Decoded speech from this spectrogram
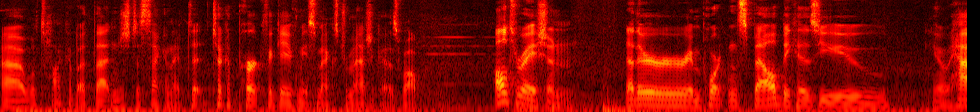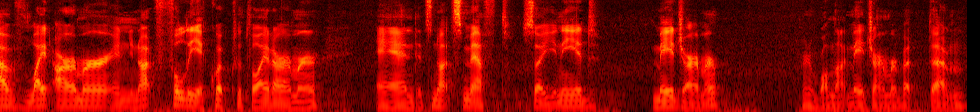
Uh, we'll talk about that in just a second. I took a perk that gave me some extra magicka as well. Alteration. Another important spell because you you know have light armor and you're not fully equipped with light armor and it's not smithed, so you need mage armor. Well, not mage armor, but um,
